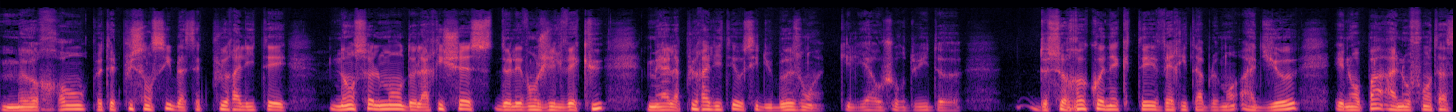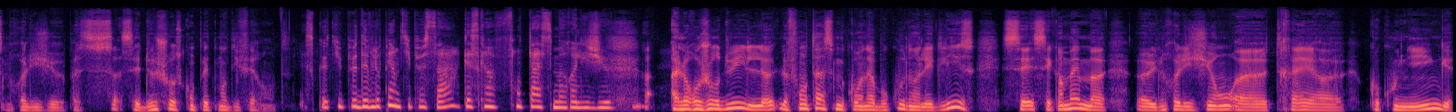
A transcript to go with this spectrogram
me rend peut-être plus sensible à cette pluralité non seulement de la richesse de l'évangile vécu, mais à la pluralité aussi du besoin qu'il y a aujourd'hui de, de se reconnecter véritablement à Dieu et non pas à nos fantasmes religieux, parce que c'est deux choses complètement différentes. Est-ce que tu peux développer un petit peu ça? Qu'est-ce qu'un fantasme religieux? Alors aujourd'hui, le, fantasme qu'on a beaucoup dans l'Église, c'est quand même euh, une religion euh, très euh, cocooning,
